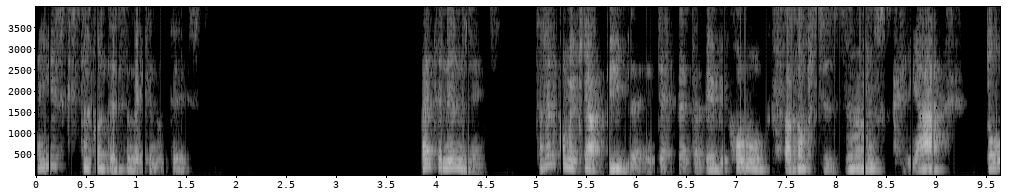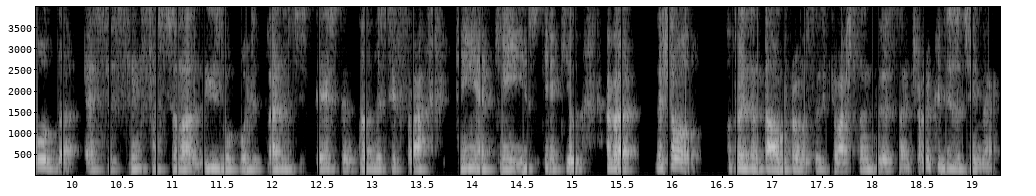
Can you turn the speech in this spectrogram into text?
É isso que está acontecendo aqui no texto. Tá entendendo, gente? Tá vendo como é que a Bíblia interpreta a Bíblia? Como nós não precisamos criar todo esse sensacionalismo por detrás desses textos, tentando decifrar quem é quem, isso, quem é aquilo. Agora, deixa eu apresentar algo para vocês que eu acho tão interessante. Olha o que diz o Tim Mack.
